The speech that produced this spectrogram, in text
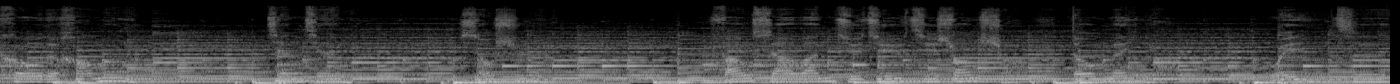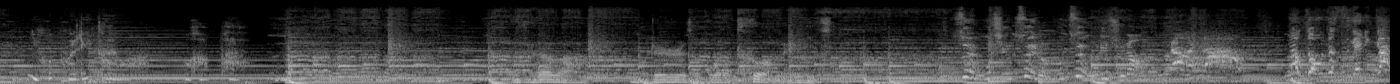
后的好梦渐渐消失。放下玩具，举起双手，都没有为此。你会不会离开？我过得特没意思。你最无情、最冷酷、最无理取闹。要走我就死给你看！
